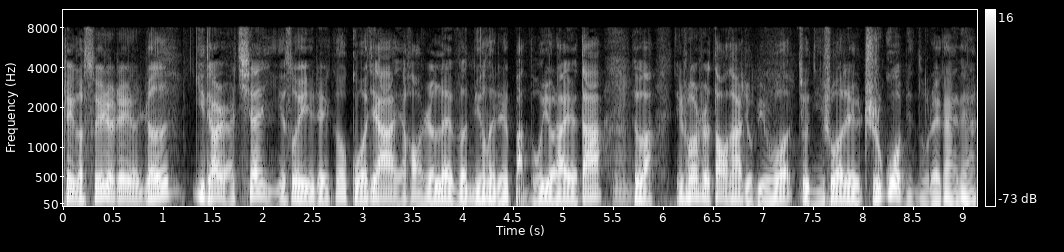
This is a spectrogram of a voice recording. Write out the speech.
这个随着这个人一点点迁移，所以这个国家也好，人类文明的这版图越来越大，嗯对吧？你说是到那儿，就比如就你说这个直过民族这概念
